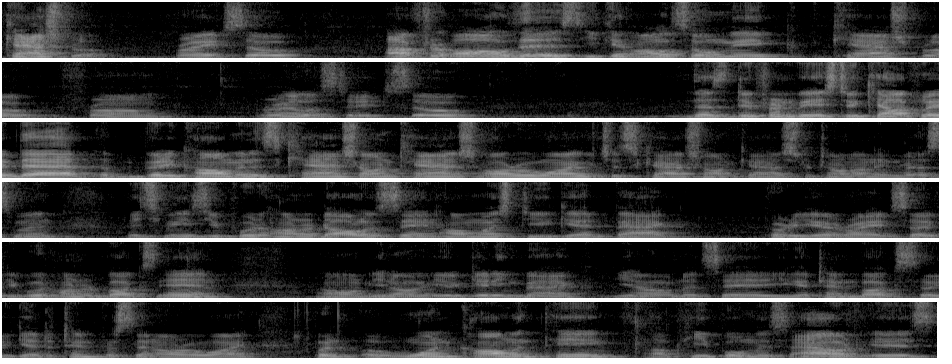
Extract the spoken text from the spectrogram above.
cash flow, right? So after all this, you can also make cash flow from real estate. So there's different ways to calculate that. A very common is cash on cash ROI, which is cash on cash return on investment, which means you put hundred dollars in, how much do you get back per year, right? So if you put hundred bucks in, um, you know you're getting back, you know, let's say you get ten bucks, so you get a ten percent ROI. But uh, one common thing uh, people miss out is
